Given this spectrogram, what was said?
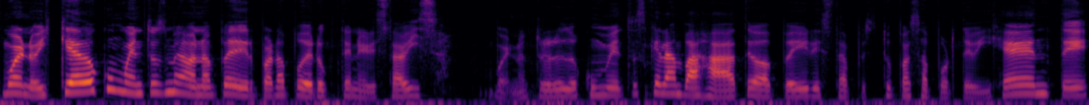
Bueno, ¿y qué documentos me van a pedir para poder obtener esta visa? Bueno, entre los documentos que la embajada te va a pedir está pues tu pasaporte vigente,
